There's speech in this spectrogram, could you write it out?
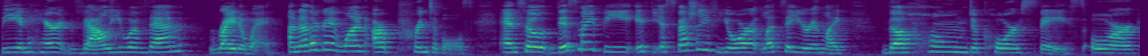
the inherent value of them right away. Another great one are printables. And so this might be if especially if you're let's say you're in like the home decor space or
